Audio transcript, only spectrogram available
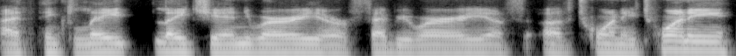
I think late late January or February of of 2020.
